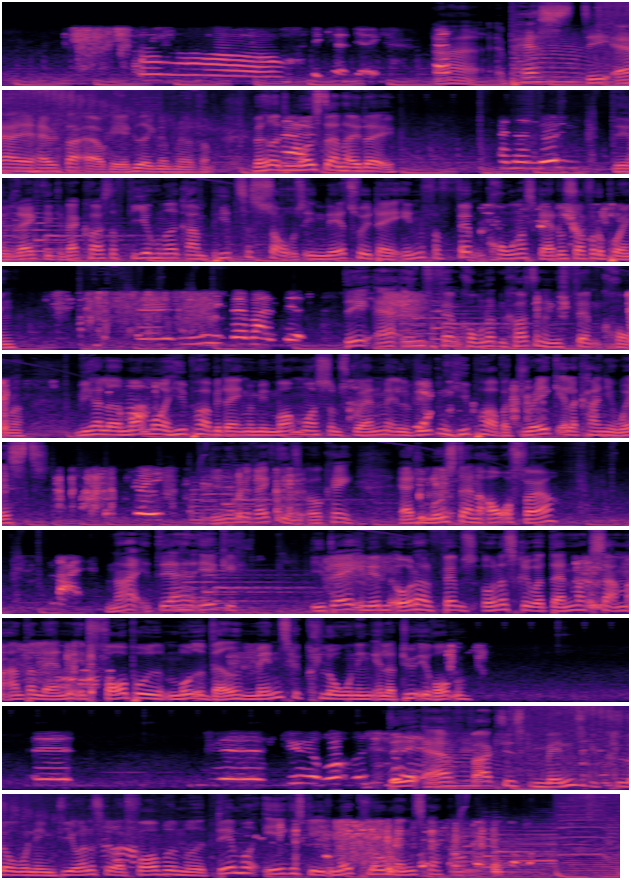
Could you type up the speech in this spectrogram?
Åh, det kan jeg ikke. Pas. Ah, pas, det er uh, Harry Styles. Ah, okay, jeg gider ikke nævne sammen. Hvad hedder din Nej. modstander i dag? Han hedder Nul. Det er rigtigt. Hvad koster 400 gram pizzasauce i Netto i dag? Inden for 5 kroner skal du, så får du point. Øh, 995. Det er inden for 5 kroner. Den koster nemlig 5 kroner. Vi har lavet mormor og hiphop i dag med min mormor, som skulle anmelde, hvilken hiphopper, Drake eller Kanye West. Drake. Det er nemlig rigtigt. Okay. Er din modstander over 40? Nej. Nej, det er han ikke. I dag i 1998 underskriver Danmark sammen med andre lande et forbud mod hvad? Menneskekloning eller dyr i rummet? Øh, øh, dyr i rummet. Det er faktisk menneskekloning, de underskriver et forbud mod. Det må ikke ske. Du må ikke kloge mennesker.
